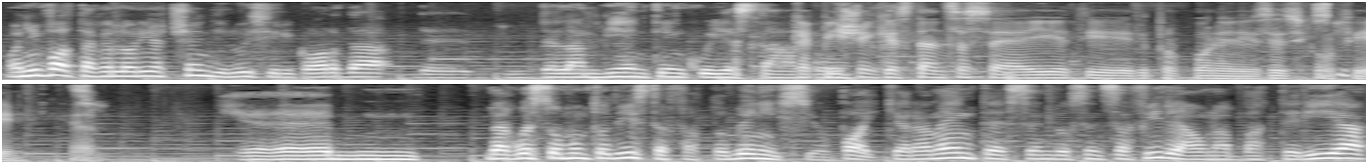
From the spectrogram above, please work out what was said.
ogni volta che lo riaccendi lui si ricorda de- dell'ambiente in cui è stato. Capisce in che stanza sei e ti ripropone gli stessi confini. Sì. Ehm, da questo punto di vista è fatto benissimo. Poi chiaramente essendo senza fili ha una batteria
